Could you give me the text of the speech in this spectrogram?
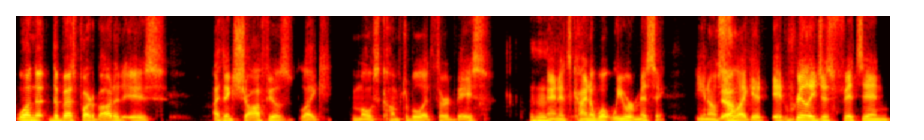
Well, and the, the best part about it is I think Shaw feels like most comfortable at third base. Mhm. And it's kind of what we were missing, you know. So Yeah. like it it really just fits in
